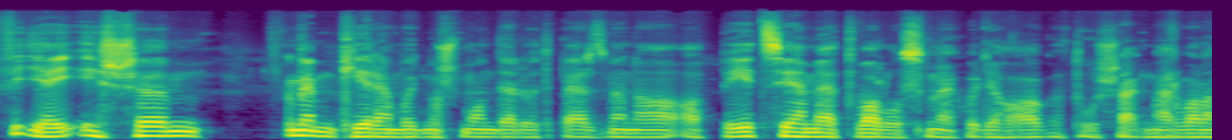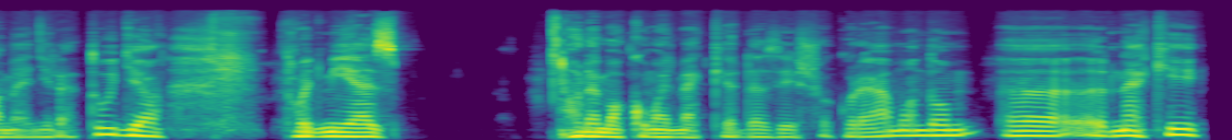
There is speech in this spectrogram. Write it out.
Figyelj, és nem kérem, hogy most mondd el öt percben a, a PCM-et, valószínűleg, hogy a hallgatóság már valamennyire tudja, hogy mi ez, ha nem, akkor majd megkérdezés, akkor elmondom neki,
